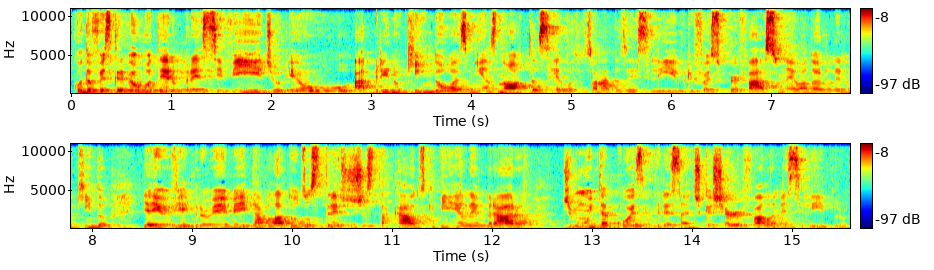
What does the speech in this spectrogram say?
Quando eu fui escrever o roteiro para esse vídeo, eu abri no Kindle as minhas notas relacionadas a esse livro e foi super fácil, né? Eu adoro ler no Kindle e aí eu enviei para o meu e-mail e tava lá todos os trechos destacados que me relembraram de muita coisa interessante que a Sherry fala nesse livro.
